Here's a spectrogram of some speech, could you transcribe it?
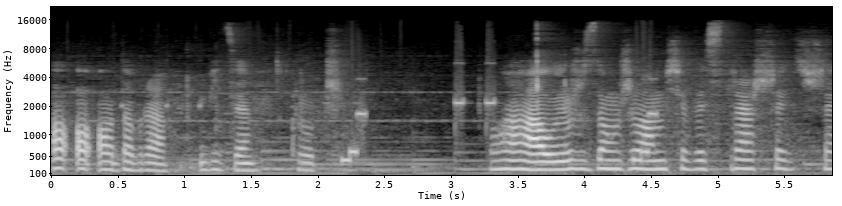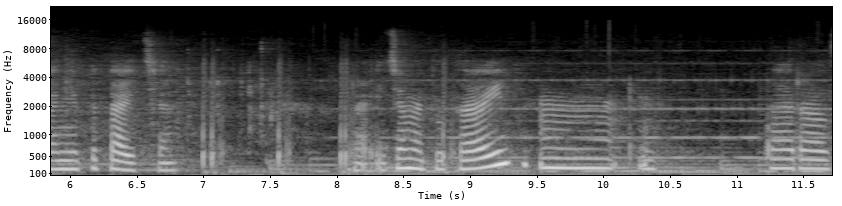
O, o, o, dobra, widzę klucz. Wow, już zdążyłam się wystraszyć, że nie pytajcie. Dobra, idziemy tutaj. Mm, teraz...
